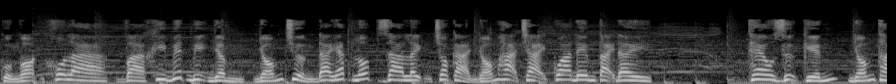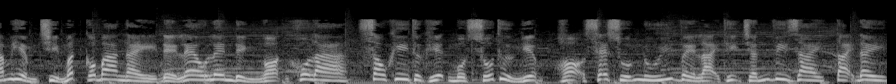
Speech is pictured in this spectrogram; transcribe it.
của ngọn Khola. Và khi biết bị nhầm, nhóm trưởng Dayatlop ra lệnh cho cả nhóm hạ trại qua đêm tại đây. Theo dự kiến, nhóm thám hiểm chỉ mất có 3 ngày để leo lên đỉnh ngọn Khola. Sau khi thực hiện một số thử nghiệm, họ sẽ xuống núi về lại thị trấn Vizai. Tại đây,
